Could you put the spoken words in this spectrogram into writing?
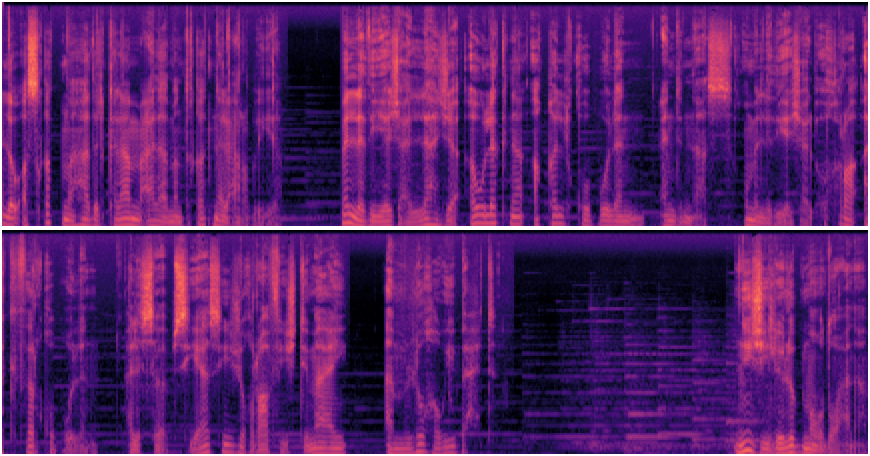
لو أسقطنا هذا الكلام على منطقتنا العربية. ما الذي يجعل لهجة أو لكنة أقل قبولا عند الناس؟ وما الذي يجعل أخرى أكثر قبولا؟ هل السبب سياسي جغرافي اجتماعي أم لغوي بحت؟ نيجي للب موضوعنا.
